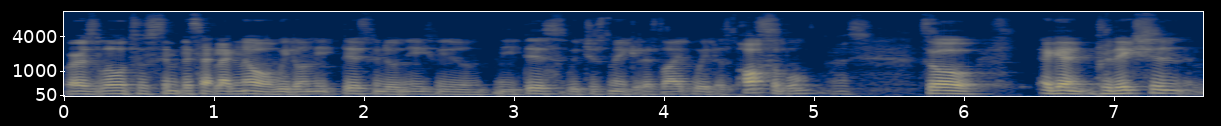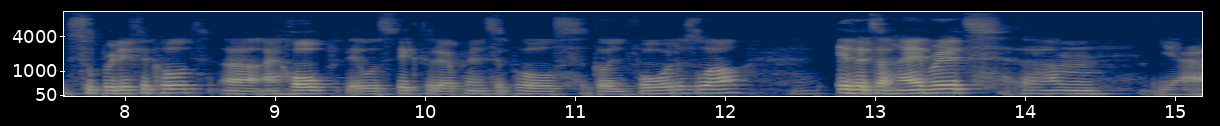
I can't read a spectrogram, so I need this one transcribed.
Whereas Lotus simply said like, no, we don't need this, we don't need, we don't need this. We just make it as lightweight as possible. Yes. So again, prediction super difficult. Uh, I hope they will stick to their principles going forward as well. If it's a hybrid, um, yeah,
